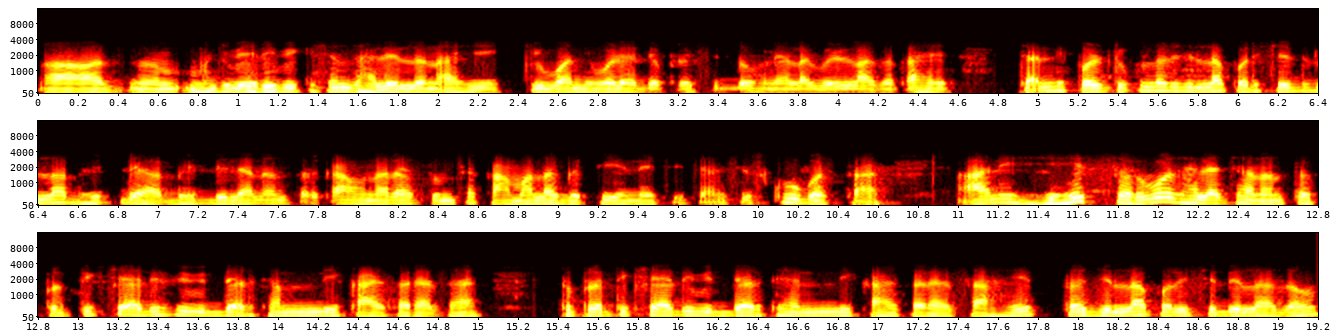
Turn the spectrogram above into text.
म्हणजे व्हेरिफिकेशन झालेलं नाही किंवा निवड यादी प्रसिद्ध होण्याला वेळ लागत आहे त्यांनी पर्टिक्युलर जिल्हा परिषदेला भेट द्या. भेट दिल्यानंतर काय होणार आहे? तुमच्या कामाला गती येण्याचे चान्सेस खूप असतात. आणि हे सर्व झाल्याच्यानंतर प्रतीक्षा यादीचे विद्यार्थ्यांनी काय करायचं आहे? तर प्रतीक्षा यादी विद्यार्थ्यांनी काय करायचं आहे? तर जिल्हा परिषदेला जाऊन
